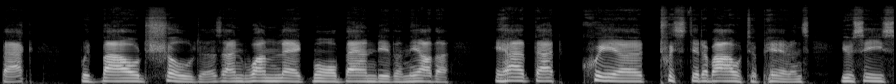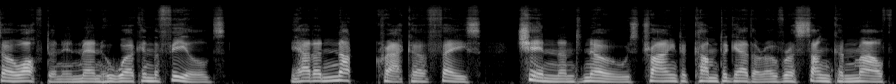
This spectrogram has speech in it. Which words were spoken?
back, with bowed shoulders and one leg more bandy than the other. He had that queer, twisted about appearance you see so often in men who work in the fields. He had a nutcracker face, chin and nose trying to come together over a sunken mouth,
